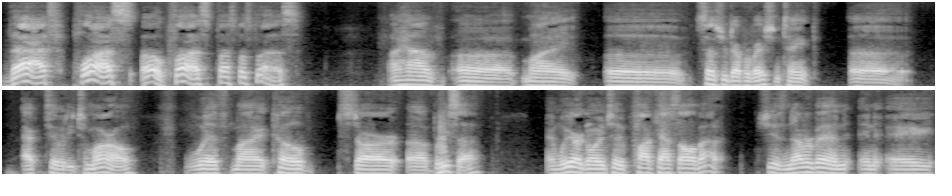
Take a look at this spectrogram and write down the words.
that plus, oh, plus, plus, plus, plus, I have uh, my uh, sensory deprivation tank uh, activity tomorrow with my co-star uh, Brisa, and we are going to podcast all about it. She has never been in a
